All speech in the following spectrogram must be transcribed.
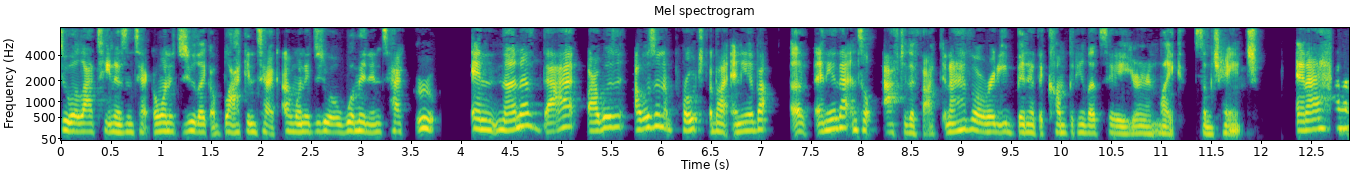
do a Latinas in tech. I wanted to do like a black in tech. I wanted to do a woman in tech group and none of that i wasn't i wasn't approached about any about uh, any of that until after the fact and i have already been at the company let's say you're in like some change and i had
